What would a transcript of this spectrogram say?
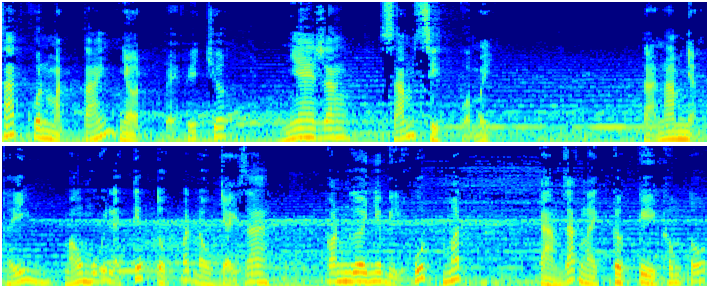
sát khuôn mặt tái nhợt về phía trước, nhe răng xám xịt của mình. Tạ Nam nhận thấy máu mũi lại tiếp tục bắt đầu chảy ra, con người như bị hút mất. Cảm giác này cực kỳ không tốt,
